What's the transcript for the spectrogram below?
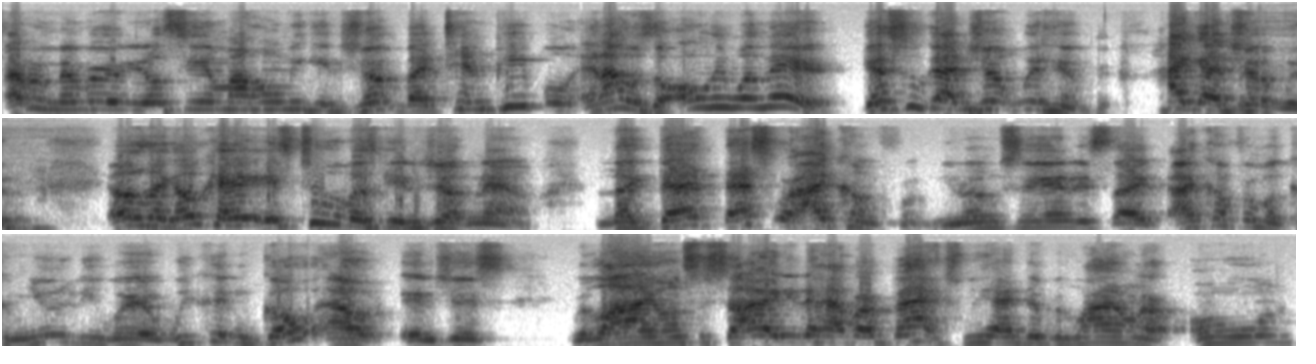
I remember, you know, seeing my homie get jumped by 10 people and I was the only one there. Guess who got jumped with him? I got jumped with him. I was like, okay, it's two of us getting jumped now like that that's where i come from you know what i'm saying? It's like i come from a community where we couldn't go out and just rely on society to have our backs. We had to rely on our own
